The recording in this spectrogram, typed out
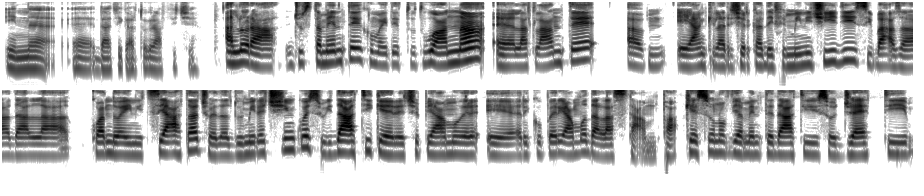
in eh, dati cartografici. Allora, giustamente, come hai detto tu Anna, eh, l'Atlante um, e anche la ricerca dei femminicidi si basa dalla quando è iniziata, cioè dal 2005, sui dati che recepiamo e, e recuperiamo dalla stampa, che sono ovviamente dati soggetti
